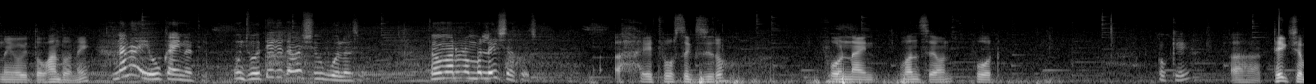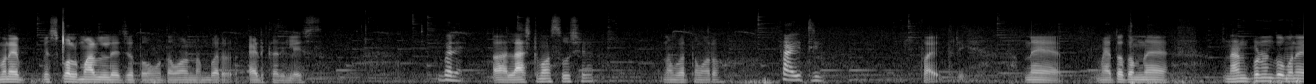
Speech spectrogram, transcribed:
નહીં હોય તો વાંધો નહીં. ના ના એવું કાંઈ નથી. હું જોતી હતી તમે શું બોલો છો. તમે મારો નંબર લઈ શકો છો. Eight four six zero four nine one seven four okay ઠીક છે મને મિસ કોલ મારી લેજો તો હું તમારો નંબર એડ કરી લઈશ. ભલે. લાસ્ટમાં શું છે? નંબર તમારો? ફાઇવ થ્રી ફાઇવ થ્રી ને મેં તો તમને નાનપણનું તો મને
